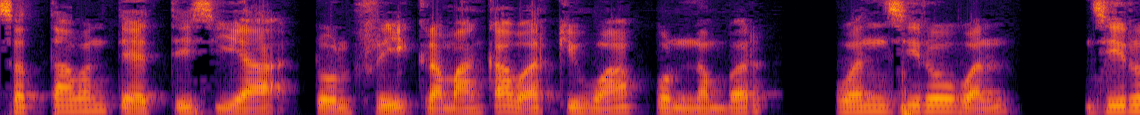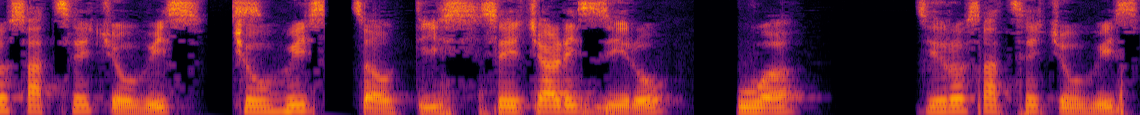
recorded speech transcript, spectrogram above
सत्तावन्न तेहतीस या टोल फ्री क्रमांकावर किंवा phone number one zero one zero सातशे चोवीस चोवीस चौतीस सेहेचाळीस झिरो व झिरो सातशे चोवीस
